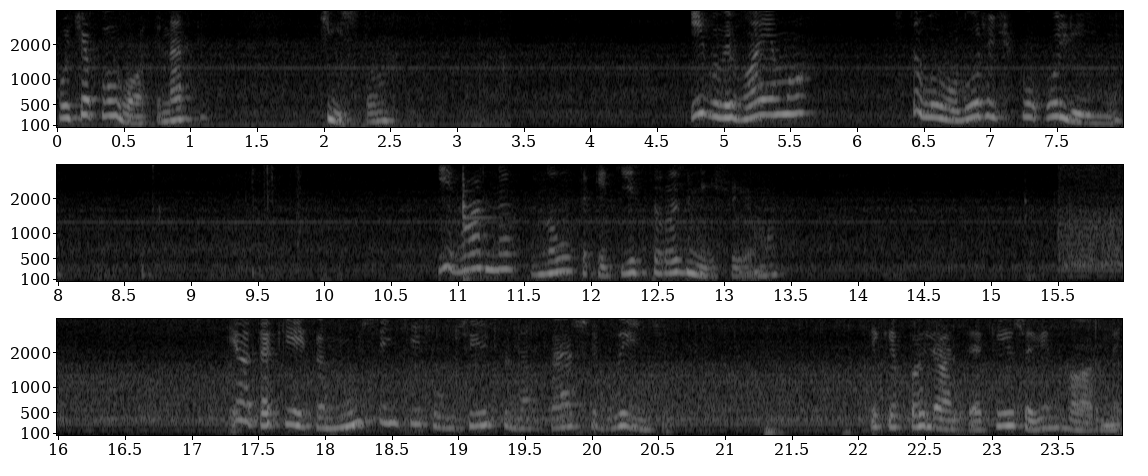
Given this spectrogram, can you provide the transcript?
почаклувати над тістом і вливаємо столову ложечку олії. І гарно знову таке тісто розмішуємо. І отакий тонусенький получився наш перший блинчик. Тільки погляньте, який же він гарний.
